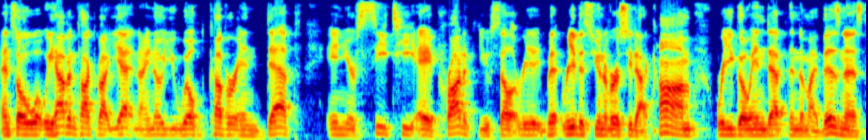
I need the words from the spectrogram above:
And so what we haven't talked about yet, and I know you will cover in depth, in your CTA product you sell at rebusuniversity.com, where you go in depth into my business,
